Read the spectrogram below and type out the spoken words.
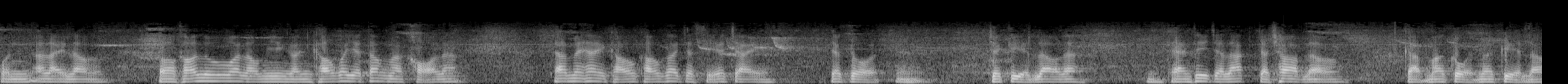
คนอะไรเราพอเขารู้ว่าเรามีเงินเขาก็จะต้องมาขอแล้ว ถ้าไม่ให้เขาเขาก็จะเสียใจจะโกรธจะเกลียดเราแล้วแทนที่จะรักจะชอบเรา กลับมาโกรธมาเกลียดเรา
